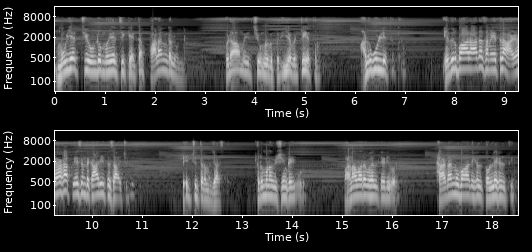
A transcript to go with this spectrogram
முயற்சி உண்டு முயற்சி கேட்ட பலன்கள் உண்டு. விடாமுயற்சி உங்களுக்கு பெரிய வெற்றியை தரும். அனுகூல்யத்தை தரும். எதிர்பாராத சமயத்துல அழகா பேசி இந்த காரியத்தை சாதிச்சுடு. பேச்சு திறமை ஜாஸ்தி. திருமண விஷயம் கைகூடும் பணவரவுகள் தேடி வரும். கடன் உபாதைகள் தொல்லைகள் தீரும்.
